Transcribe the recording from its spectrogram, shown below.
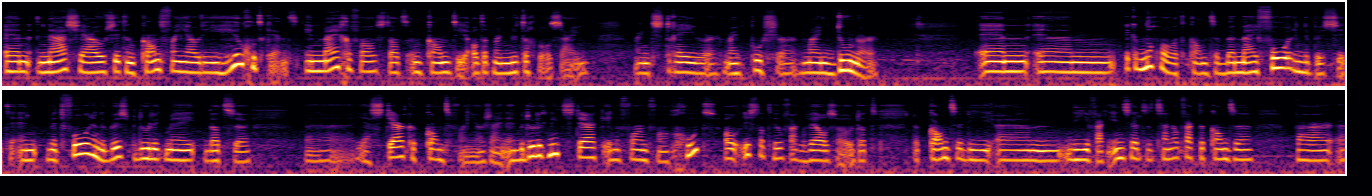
En naast jou zit een kant van jou die je heel goed kent. In mijn geval is dat een kant die altijd maar nuttig wil zijn. Mijn streber, mijn pusher, mijn doener. En um, ik heb nog wel wat kanten bij mij voor in de bus zitten. En met voor in de bus bedoel ik mee dat ze uh, ja, sterke kanten van jou zijn. En bedoel ik niet sterk in de vorm van goed, al is dat heel vaak wel zo. Dat de kanten die, um, die je vaak inzet, het zijn ook vaak de kanten waar, uh,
